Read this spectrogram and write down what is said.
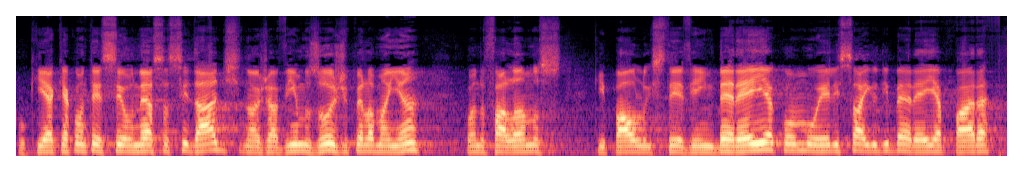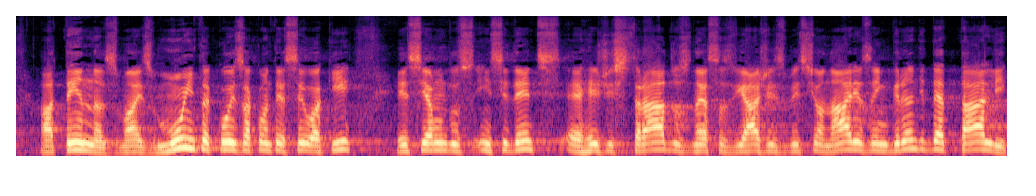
O que é que aconteceu nessa cidade? Nós já vimos hoje pela manhã, quando falamos que Paulo esteve em Bereia, como ele saiu de Bereia para Atenas, mas muita coisa aconteceu aqui. Esse é um dos incidentes é, registrados nessas viagens missionárias em grande detalhe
